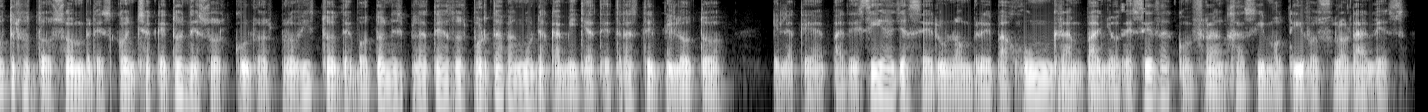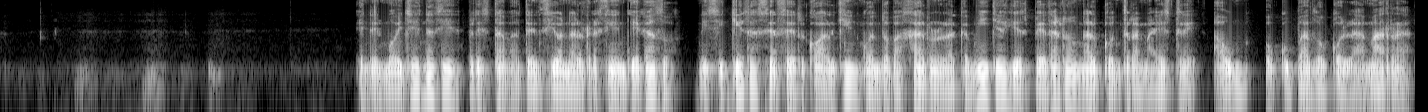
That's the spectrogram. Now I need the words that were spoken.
Otros dos hombres con chaquetones oscuros provistos de botones plateados portaban una camilla detrás del piloto, en la que parecía yacer un hombre bajo un gran paño de seda con franjas y motivos florales. En el muelle nadie prestaba atención al recién llegado, ni siquiera se acercó a alguien cuando bajaron la camilla y esperaron al contramaestre, aún ocupado con la amarra,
